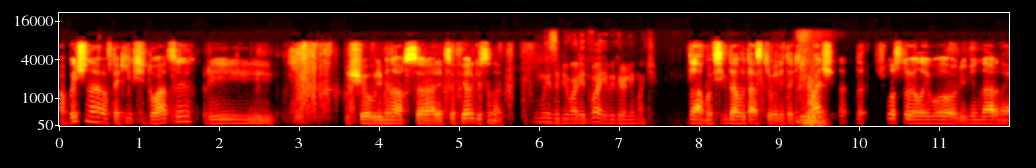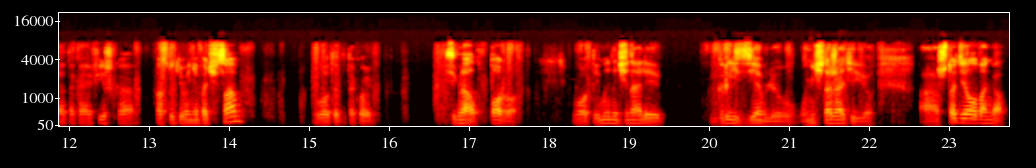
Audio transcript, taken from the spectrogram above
Обычно в таких ситуациях при еще временах сэра Алекса Фергюсона мы забивали два и выиграли матч. Да, мы всегда вытаскивали такие матчи. Что стоила его легендарная такая фишка постукивания по часам. Вот, это такой сигнал Торро. Вот, и мы начинали грызть землю, уничтожать ее. А что делал Вангал?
